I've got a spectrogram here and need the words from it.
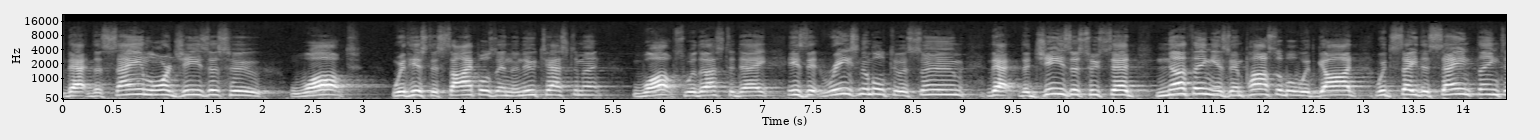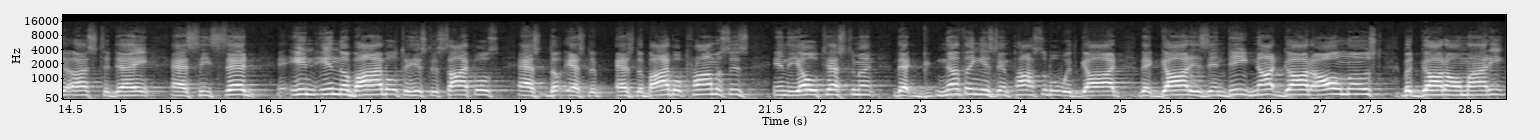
that the same Lord Jesus who walked with his disciples in the New Testament walks with us today, is it reasonable to assume that the Jesus who said nothing is impossible with God would say the same thing to us today as he said in, in the Bible to his disciples, as the, as, the, as the Bible promises in the Old Testament that nothing is impossible with God, that God is indeed not God almost, but God Almighty?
